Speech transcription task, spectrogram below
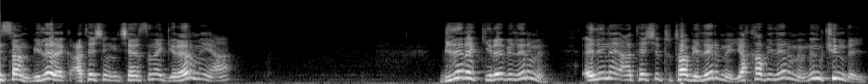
İnsan bilerek ateşin içerisine girer mi ya? Bilerek girebilir mi? Eline ateşi tutabilir mi? Yakabilir mi? Mümkün değil.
